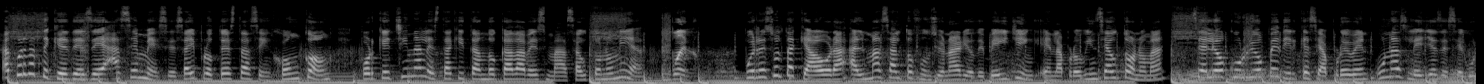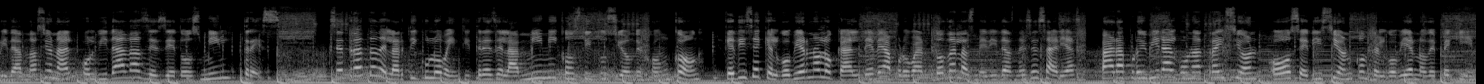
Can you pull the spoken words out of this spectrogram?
Acuérdate que desde hace meses hay protestas en Hong Kong porque China le está quitando cada vez más autonomía. Bueno, pues resulta que ahora al más alto funcionario de Beijing en la provincia autónoma se le ocurrió pedir que se aprueben unas leyes de seguridad nacional olvidadas desde 2003. Se trata del artículo 23 de la mini constitución de Hong Kong, que dice que el gobierno local debe aprobar todas las medidas necesarias para prohibir alguna traición o sedición contra el gobierno de Pekín.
